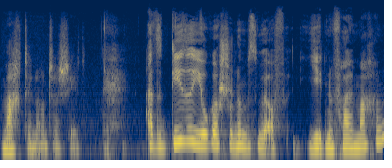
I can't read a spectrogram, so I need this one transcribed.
macht den Unterschied. Also diese Yogastunde müssen wir auf jeden Fall machen,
